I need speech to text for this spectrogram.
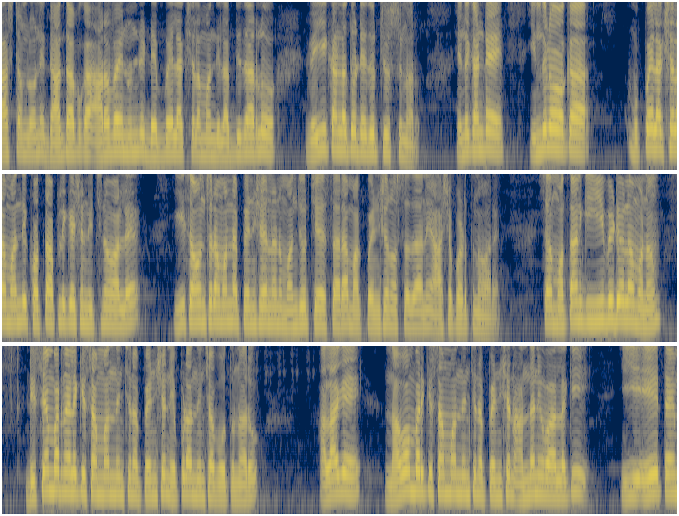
రాష్ట్రంలోని దాదాపుగా అరవై నుండి డెబ్బై లక్షల మంది లబ్ధిదారులు వెయ్యి కళ్ళతో ఎదురు చూస్తున్నారు. ఎందుకంటే ఇందులో ఒక ముప్పై లక్షల మంది కొత్త అప్లికేషన్ ఇచ్చిన వాళ్ళే. ఈ సంవత్సరం అన్న పెన్షన్లను మంజూరు చేస్తారా? మాకు పెన్షన్ వస్తుందా అని ఆశపడుతున్నవారే సో మొత్తానికి ఈ వీడియోలో మనం డిసెంబర్ నెలకి సంబంధించిన పెన్షన్ ఎప్పుడు అందించబోతున్నారు? అలాగే నవంబర్కి సంబంధించిన పెన్షన్ అందని వాళ్ళకి ఈ ఏ టైం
